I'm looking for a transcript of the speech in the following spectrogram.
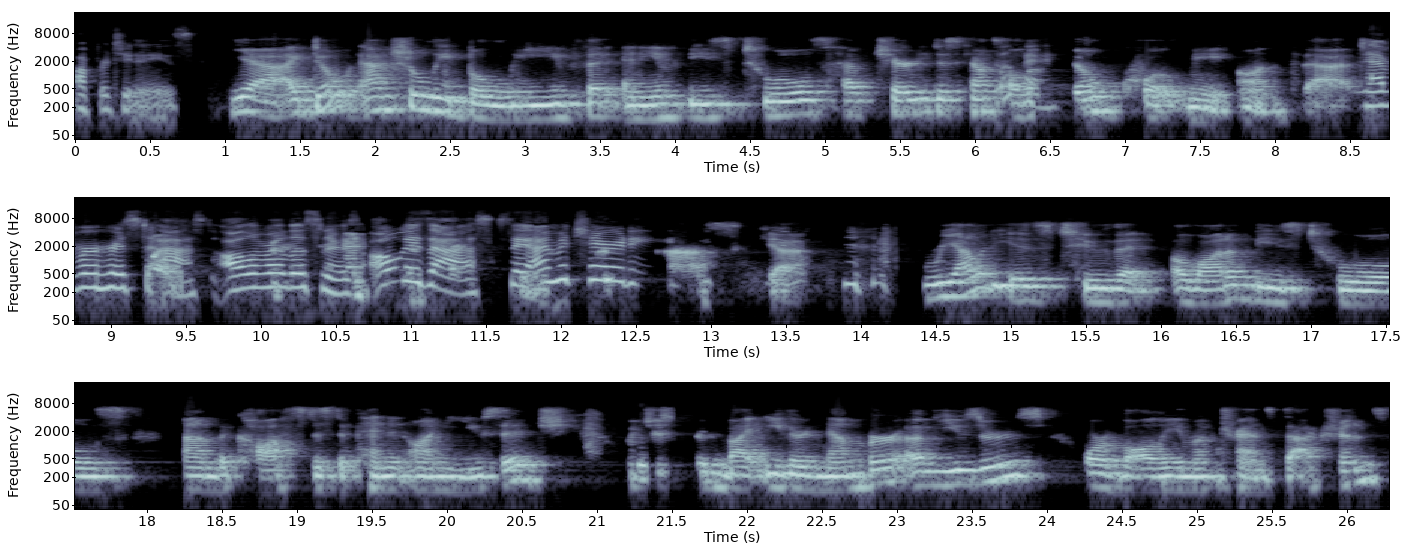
opportunities? Yeah, I don't actually believe that any of these tools have charity discounts, okay. although don't quote me on that. Never hurts to but, ask. All of our listeners always ask. Say, I'm a charity. Ask, yeah. Reality is, too, that a lot of these tools, um, the cost is dependent on usage, which is driven by either number of users or volume of transactions.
